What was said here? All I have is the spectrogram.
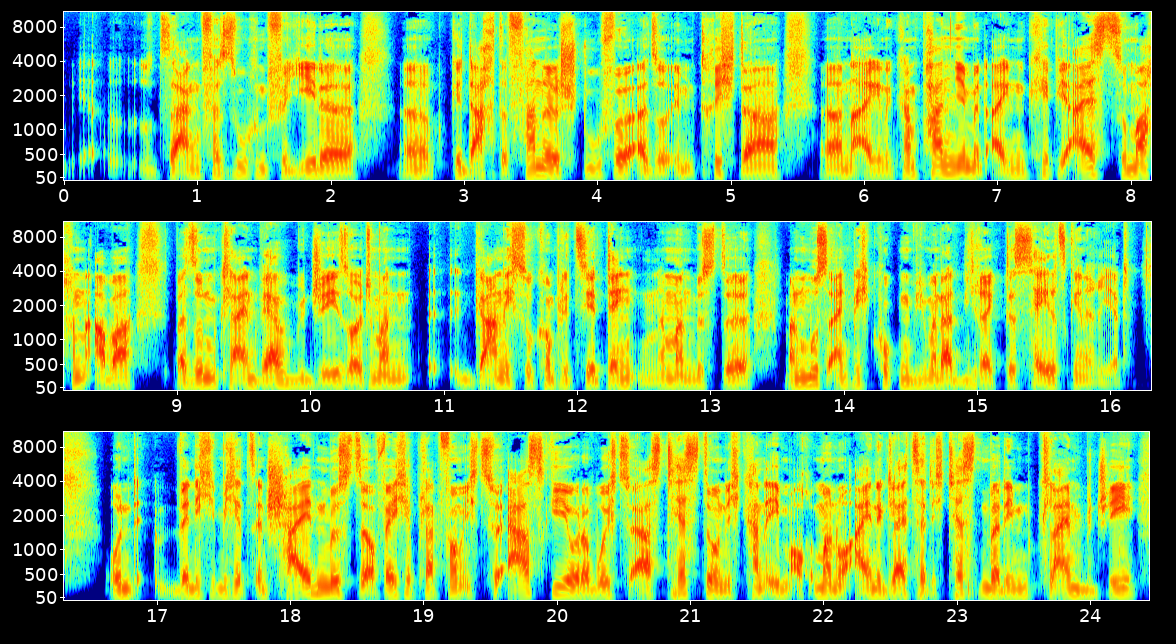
sozusagen versuchen, für jede äh, gedachte Funnelstufe, also im Trichter, äh, eine eigene Kampagne mit eigenen KPIs zu machen. Aber bei so einem kleinen Werbebudget sollte man äh, gar nicht so kompliziert denken. Ne? Man müsste, man muss eigentlich gucken, wie man da direkte Sales generiert. Und wenn ich mich jetzt entscheiden müsste, auf welche Plattform ich zuerst gehe oder wo ich zuerst teste, und ich kann eben auch immer nur eine gleichzeitig testen bei dem kleinen Budget,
